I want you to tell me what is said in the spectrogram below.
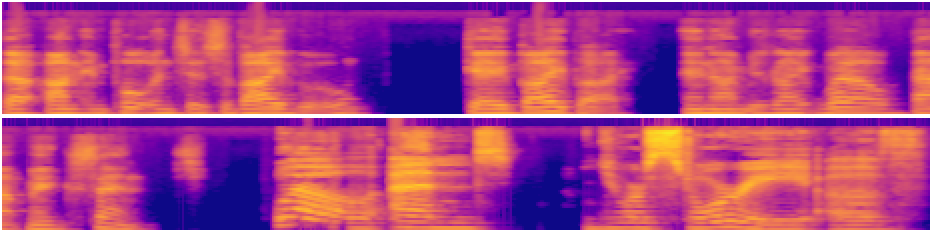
that aren't important to survival go bye bye. And I was like, well, that makes sense. Well, and your story of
